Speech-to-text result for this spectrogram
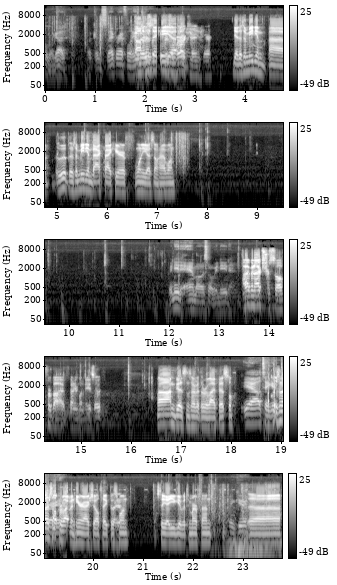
Oh my god. Fucking sniper rifle here. Uh, There's, there's a, there's a uh, here. Yeah, there's a medium. Uh, oop, there's a medium backpack here. If one of you guys don't have one, we need ammo is what we need. I have an extra self revive if anyone needs it. Uh, I'm good since I've got the revive pistol. Yeah, I'll take it. There's another self Alright. revive in here. Actually, I'll take this Right. one. So yeah, you give it to Murph then. Thank you. Uh,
